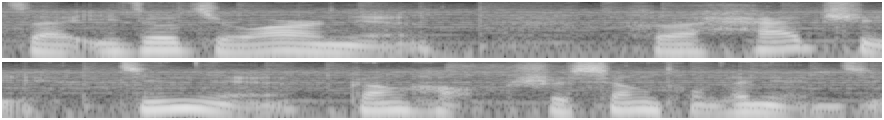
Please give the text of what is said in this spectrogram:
在一九九二年和 Hatchi 今年刚好是相同的年纪。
